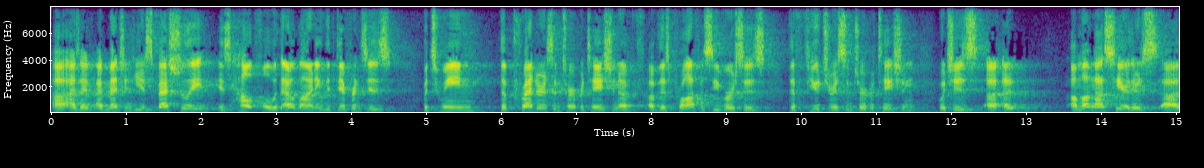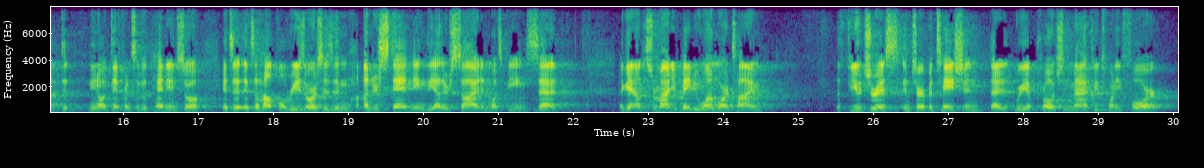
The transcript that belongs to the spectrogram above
Uh, as I've, I've mentioned, he especially is helpful with outlining the differences between the preterist interpretation of, of this prophecy versus the futurist interpretation, which is uh, uh, among us here, there's uh, di- you know difference of opinion. So it's a, it's a helpful resources in understanding the other side and what's being said. Again, I'll just remind you maybe one more time the futurist interpretation that we approach in Matthew 24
